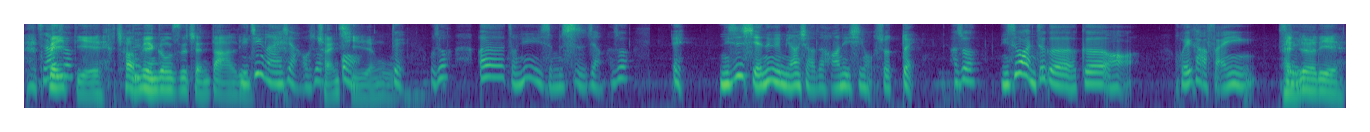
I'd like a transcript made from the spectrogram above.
飞碟唱片公司陈大力，你进来一下。”我说：“传奇哦人物对，我说：“呃，总经理什么事？”这样，他说：“哎，你是写那个渺小的黄帝星？”我说：“对。”他说：“你知道你这个歌哦，回卡反应很热烈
